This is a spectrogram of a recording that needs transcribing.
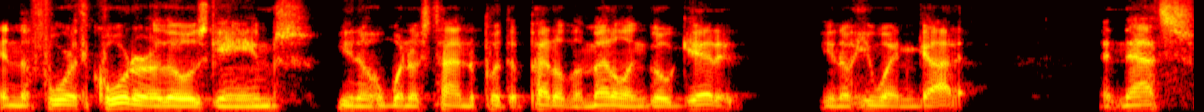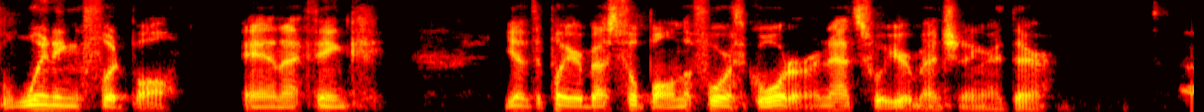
in the fourth quarter of those games, you know, when it was time to put the pedal to the metal and go get it, you know, he went and got it, and that's winning football. And I think you have to play your best football in the fourth quarter, and that's what you're mentioning right there. Uh,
